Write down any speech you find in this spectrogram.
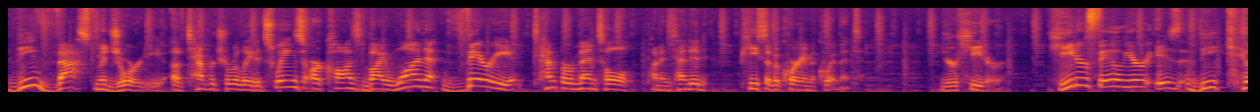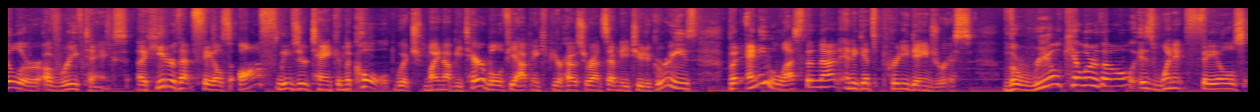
The vast majority of temperature related swings are caused by one very temperamental, pun intended, piece of aquarium equipment your heater. Heater failure is the killer of reef tanks. A heater that fails off leaves your tank in the cold, which might not be terrible if you happen to keep your house around 72 degrees, but any less than that and it gets pretty dangerous. The real killer though is when it fails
